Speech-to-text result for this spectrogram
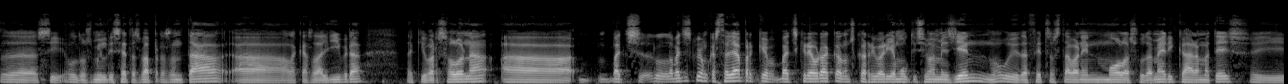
eh, sí, el 2017 es va presentar eh, a la Casa del Llibre d'aquí a Barcelona. Eh, vaig, la vaig escriure en castellà perquè vaig creure que, doncs, que arribaria moltíssima més gent, no? Vull dir, de fet s'està venent molt a Sud-amèrica ara mateix i,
